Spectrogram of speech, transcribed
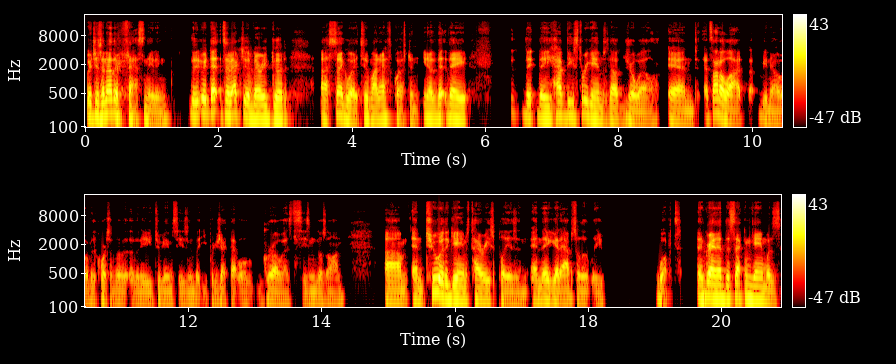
which is another fascinating. That's actually a very good uh, segue to my next question. You know, they they, they have these three games without Joel, and it's not a lot, you know, over the course of, a, of an 82 game season, but you project that will grow as the season goes on. Um, and two of the games Tyrese plays in, and they get absolutely whooped. And granted, the second game was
